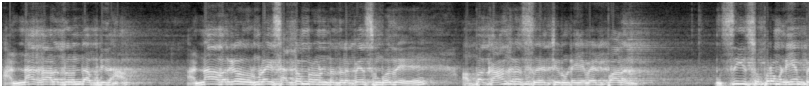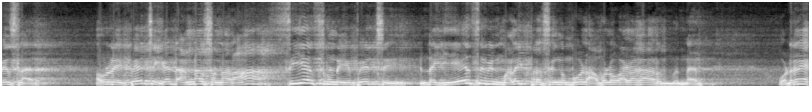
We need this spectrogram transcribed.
அண்ணா காலத்துலேருந்து அப்படி தான் அண்ணா அவர்கள் ஒரு முறை சட்டமன்றத்தில் பேசும்போது அப்போ காங்கிரஸ் கட்சியினுடைய வேட்பாளர் சி. சுப்பிரமணியம் பேசினார். அவருடைய பேச்சை கேட்டு அண்ணா சொன்னாராம் சிஎஸ்னுடைய பேச்சு இன்றைக்கு இயேசுவின் மலை பிரசங்கம் போல் அவ்வளோ அழகாக இருந்துனார் உடனே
